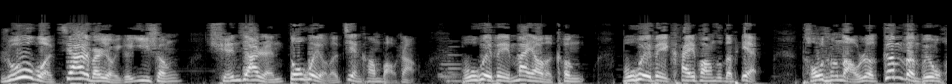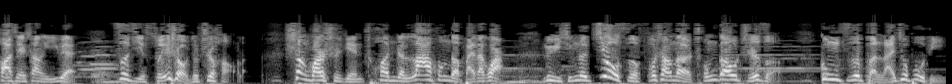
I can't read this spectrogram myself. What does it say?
如果家里边有一个医生，全家人都会有了健康保障，不会被卖药的坑，不会被开方子的骗。头疼脑热根本不用花钱上医院，自己随手就治好了。上班时间穿着拉风的白大褂，履行着救死扶伤的崇高职责，工资本来就不低，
